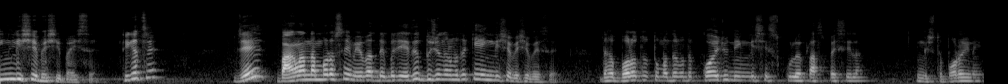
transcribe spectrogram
ইংলিশে বেশি পাইছে, ঠিক আছে? যে বাংলা নাম্বারও সেম এবার দেখবে যে এদের দুজনের মধ্যে কে ইংলিশে বেশি পেয়েছে? দেখো, বলো তো তোমাদের মধ্যে কয়জন ইংলিশে স্কুলে প্লাস পাইছিলা? ইংলিশ তো বড়ই নেই।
